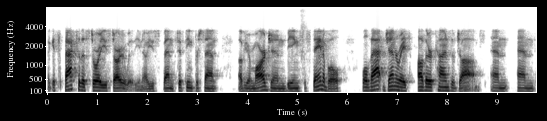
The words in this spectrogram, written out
Like it's back to the story you started with. You know, you spend 15% of your margin being sustainable. Well, that generates other kinds of jobs and and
